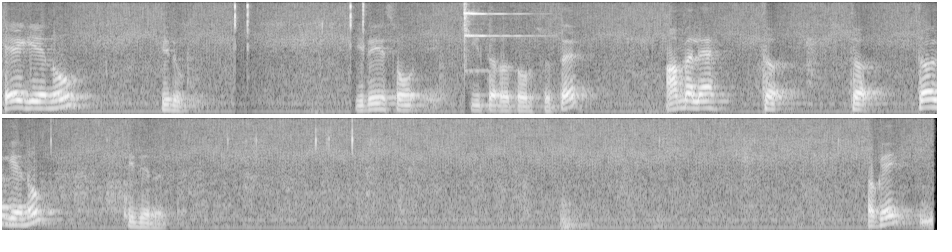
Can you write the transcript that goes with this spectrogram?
ಹೇಗೇನು? ಇದು. ಇದೇ ಸೌಂಡ್ ಈ ಥರ ತೋರಿಸುತ್ತೆ. ಆಮೇಲೆ ತ ತ, ತಗೇನು? ಇದಿರುತ್ತೆ. ಓಕೆ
